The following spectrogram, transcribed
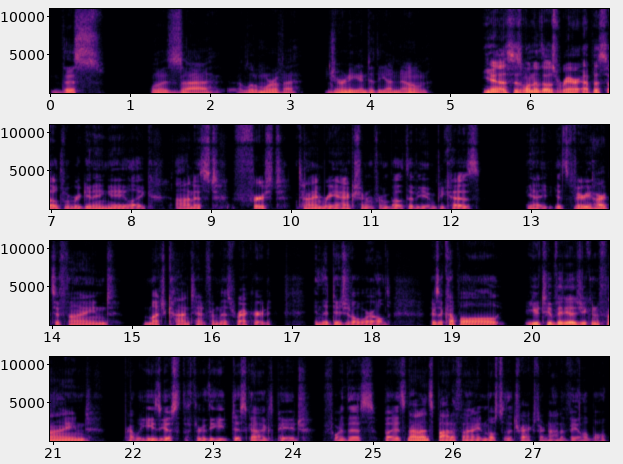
This was uh, a little more of a journey into the unknown. Yeah, this is one of those rare episodes where we're getting a like honest first time reaction from both of you because yeah, it's very hard to find much content from this record in the digital world. There's a couple YouTube videos you can find, probably easiest through the Discogs page for this, but it's not on Spotify and most of the tracks are not available.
